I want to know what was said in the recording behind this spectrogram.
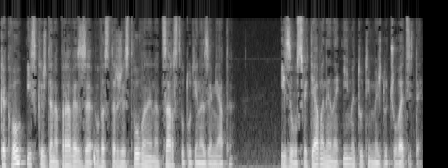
какво искаш да направя за възтържествуване на царството Ти на земята и за осветяване на името Ти между човеците?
